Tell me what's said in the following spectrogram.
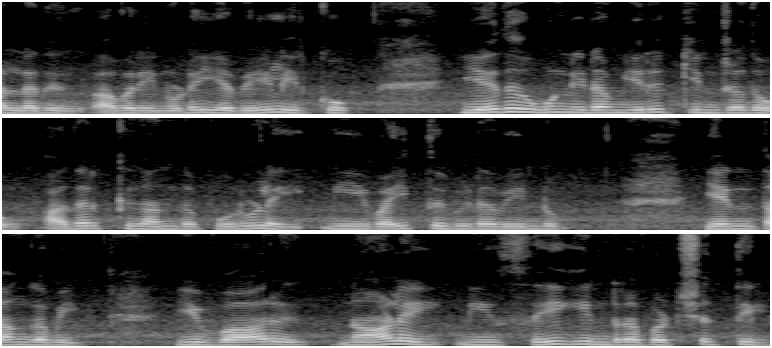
அல்லது அவரினுடைய வேலிற்கோ எது உன்னிடம் இருக்கின்றதோ அதற்கு அந்த பொருளை நீ வைத்து விட வேண்டும். என் தங்கமே இவ்வாறு நாளை நீ செய்கின்ற பட்சத்தில்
